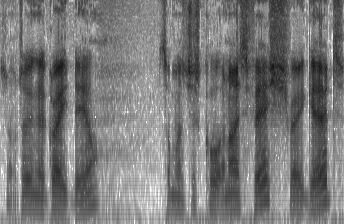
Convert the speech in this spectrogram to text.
It's not doing a great deal. Someone's just caught a nice fish. Very good.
